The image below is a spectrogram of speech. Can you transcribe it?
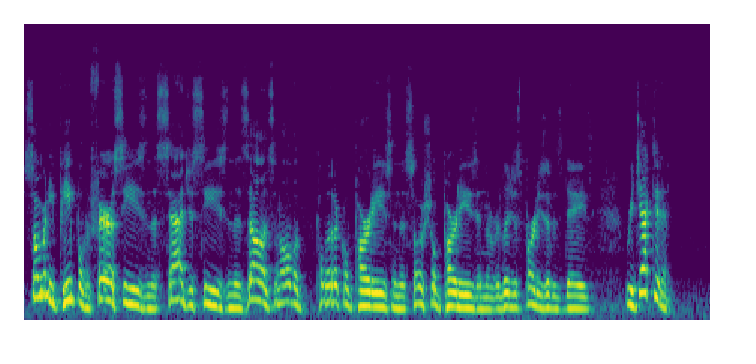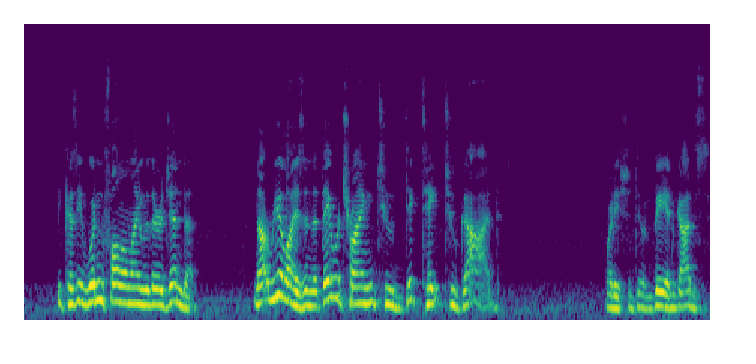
So many people, the Pharisees and the Sadducees and the Zealots and all the political parties and the social parties and the religious parties of his days rejected him because he wouldn't fall in line with their agenda, not realizing that they were trying to dictate to God what he should do and be. And God's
